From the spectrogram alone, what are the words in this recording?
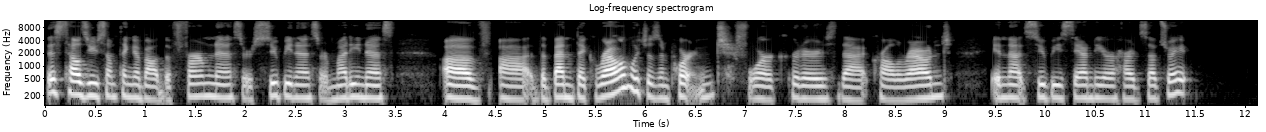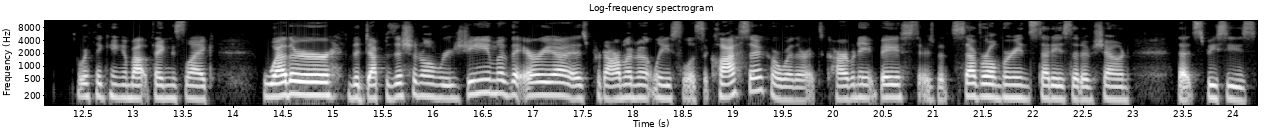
This tells you something about the firmness or soupiness or muddiness of uh, the benthic realm, which is important for critters that crawl around in that soupy, sandy, or hard substrate. We're thinking about things like whether the depositional regime of the area is predominantly siliciclastic or whether it's carbonate based. There's been several marine studies that have shown that species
